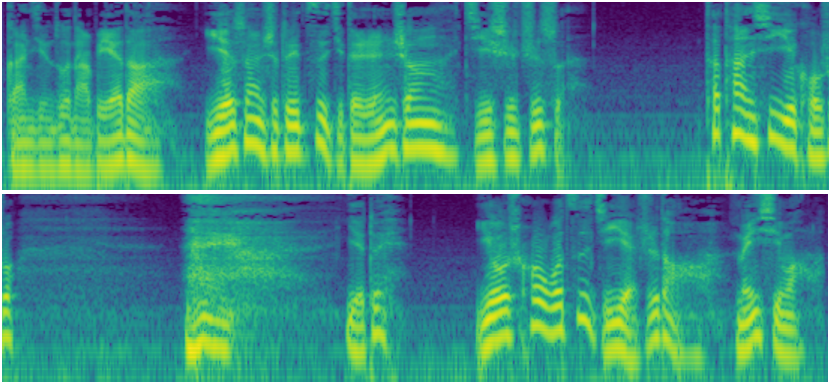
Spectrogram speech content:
赶紧做点别的，也算是对自己的人生及时止损。”他叹息一口说：“哎呀，也对，有时候我自己也知道没希望了，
